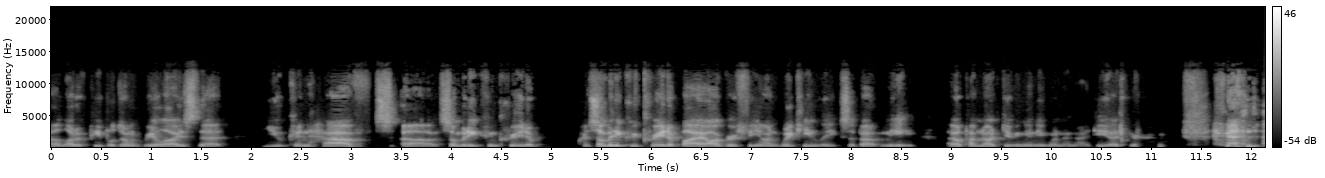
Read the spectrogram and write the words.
A lot of people don't realize that you can have uh, somebody can create a somebody could create a biography on WikiLeaks about me. I hope I'm not giving anyone an idea here. and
